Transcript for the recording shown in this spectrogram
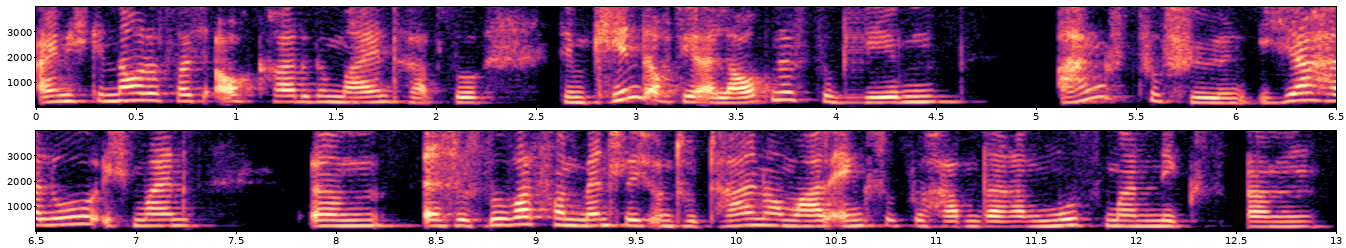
eigentlich genau das, was ich auch gerade gemeint habe. So dem Kind auch die Erlaubnis zu geben, Angst zu fühlen. Ja, hallo, ich meine, ähm, es ist sowas von menschlich und total normal, Ängste zu haben. Daran muss man nichts ähm,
